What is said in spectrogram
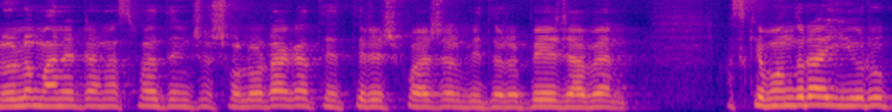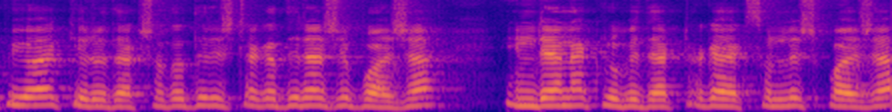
লুলু মানি ট্রান্সফার তিনশো ষোলো টাকা তেত্রিশ পয়সার ভিতরে পেয়ে যাবেন। আজকে বন্ধুরা, ইউরোপীয় কিলোতে একশত তিরিশ টাকা তিরাশি পয়সা ইন্ডিয়ান এক রুপিতে এক টাকা একচল্লিশ পয়সা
